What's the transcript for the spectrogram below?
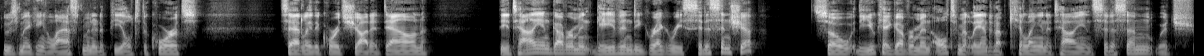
He was making a last minute appeal to the courts. Sadly, the courts shot it down. The Italian government gave Indi Gregory citizenship. So the UK government ultimately ended up killing an Italian citizen, which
